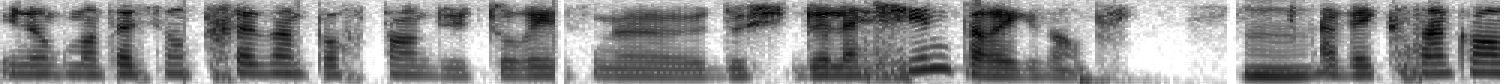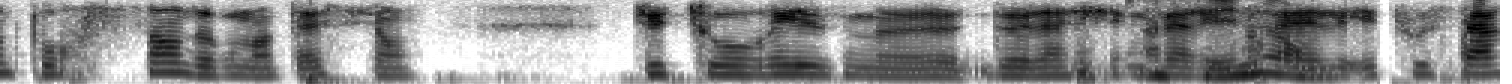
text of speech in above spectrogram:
une augmentation très importante du tourisme de, la Chine, par exemple Mhm. avec 50% d'augmentation du tourisme de la Chine Ah, vers c'est Israël énorme. et tout ça.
